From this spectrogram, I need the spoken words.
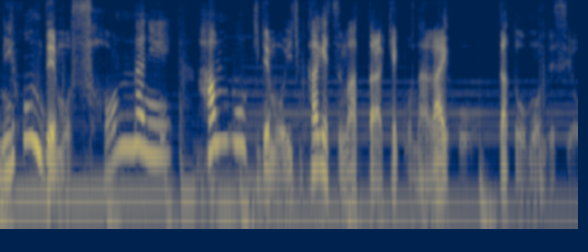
日本でもそんなに繁忙期でも1ヶ月待ったら結構長い方だと思うんですよ。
